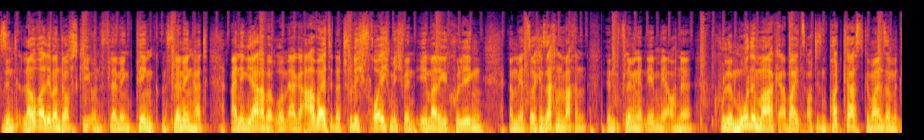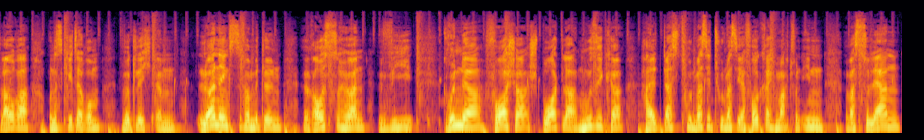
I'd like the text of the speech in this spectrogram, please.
sind Laura Lewandowski und Fleming Pink. Und Fleming hat einige Jahre bei OMR gearbeitet. Natürlich freue ich mich, wenn ehemalige Kollegen ähm, jetzt solche Sachen machen. Denn Fleming hat nebenher auch eine coole Modemarke, aber jetzt auch diesen Podcast gemeinsam mit Laura. Und es geht darum, wirklich ähm, Learnings zu vermitteln, raus rauszuhören, wie Gründer, Forscher, Sportler, Musiker halt das tun, was sie tun, was sie erfolgreich macht, von ihnen was zu lernen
